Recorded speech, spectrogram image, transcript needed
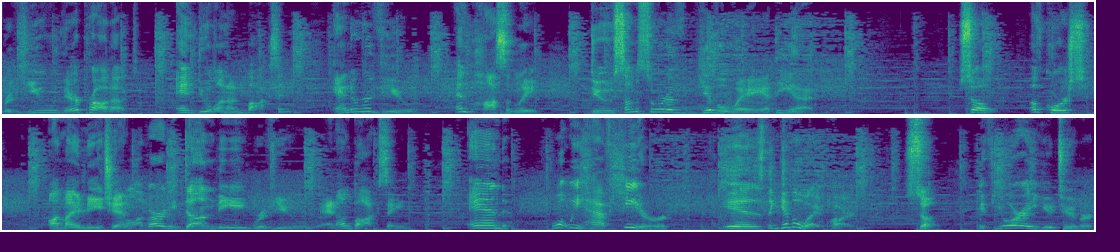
review their product and do an unboxing and a review and possibly do some sort of giveaway at the end. So, of course, on my Me channel, I've already done the review and unboxing, and what we have here is the giveaway part. So, if you're a YouTuber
